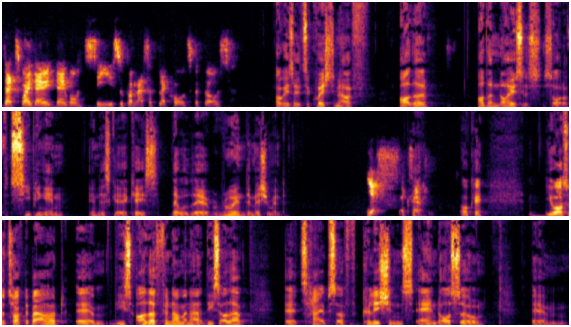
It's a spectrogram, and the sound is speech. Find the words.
that's why they, they won't see supermassive black holes with those. Okay, so it's a question of other other noises sort of seeping in in this case that will uh, ruin the measurement. Yes, exactly. Yeah. Okay. You also talked about um, these other phenomena, these other uh, types of collisions and also um,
